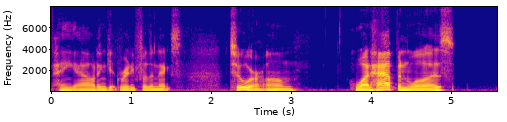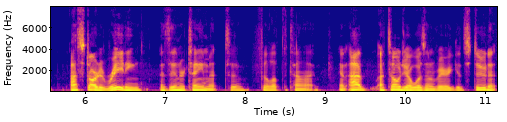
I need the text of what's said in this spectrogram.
hang out and get ready for the next tour. Um, what happened was I started reading as entertainment to fill up the time. And I, I told you I wasn't a very good student.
